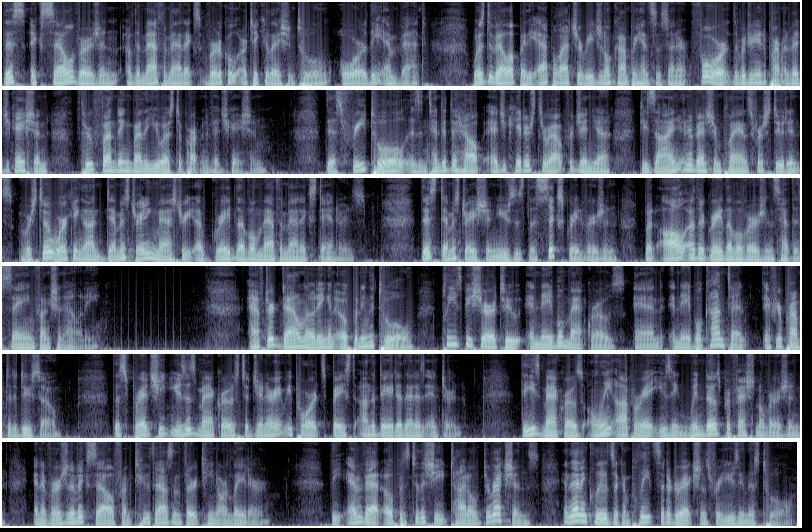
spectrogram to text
This Excel version of the Mathematics Vertical Articulation Tool, or the MVAT, was developed by the Appalachia Regional Comprehensive Center for the Virginia Department of Education through funding by the U.S. Department of Education. This free tool is intended to help educators throughout Virginia design intervention plans for students who are still working on demonstrating mastery of grade level mathematics standards. This demonstration uses the sixth grade version, but all other grade level versions have the same functionality. After downloading and opening the tool, please be sure to enable macros and enable content if you're prompted to do so. The spreadsheet uses macros to generate reports based on the data that is entered. These macros only operate using Windows Professional version and a version of Excel from 2013 or later. The MVAT opens to the sheet titled Directions, and that includes a complete set of directions for using this tool.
